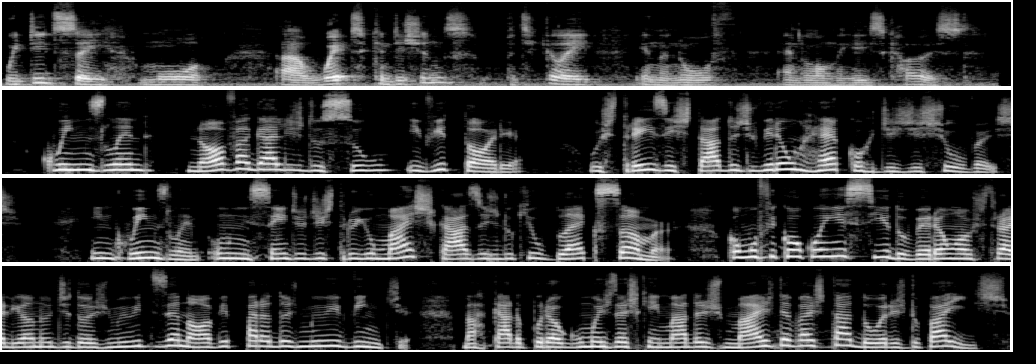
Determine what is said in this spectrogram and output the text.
We did see more uh, wet conditions, particularly in the north and along the east coast. Queensland, Nova Gales do Sul e Vitória os três estados viram recordes de chuvas. Em Queensland, um incêndio destruiu mais casas do que o Black Summer, como ficou conhecido o verão australiano de 2019 para 2020, marcado por algumas das queimadas mais devastadoras do país.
